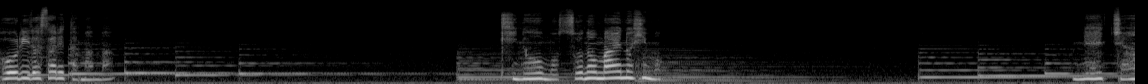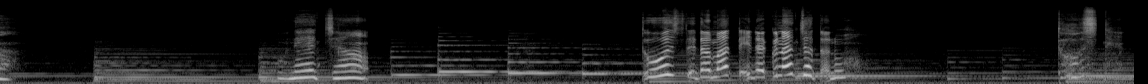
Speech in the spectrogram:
放り出されたまま。昨日もその前の日も。お姉ちゃん。お姉ちゃん。どうして黙っていなくなっちゃったの？どうして？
